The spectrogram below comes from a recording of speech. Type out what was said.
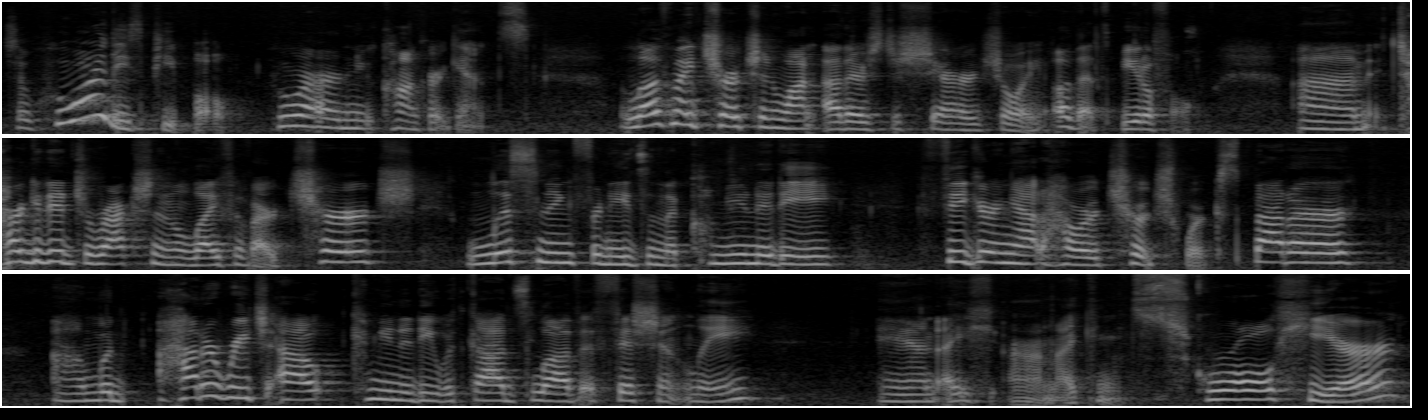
So, who are these people? Who are our new congregants? Love my church and want others to share our joy. Oh, that's beautiful. Um, targeted direction in the life of our church, listening for needs in the community, figuring out how our church works better, um, with how to reach out community with God's love efficiently. And I, um, I can scroll here,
